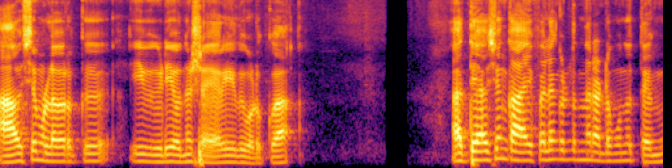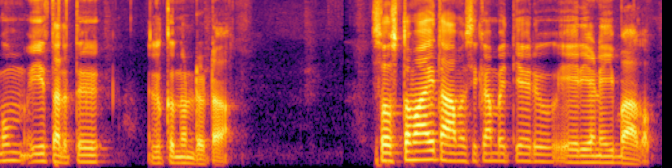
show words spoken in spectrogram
ആവശ്യമുള്ളവർക്ക് ഈ വീഡിയോ ഒന്ന് ഷെയർ ചെയ്ത് കൊടുക്കുക. അത്യാവശ്യം കായ്ഫലം കിട്ടുന്ന രണ്ട് മൂന്ന് തെങ്ങും ഈ സ്ഥലത്ത് നിൽക്കുന്നുണ്ട് കേട്ടോ. സ്വസ്ഥമായി താമസിക്കാൻ പറ്റിയ ഒരു ഏരിയയാണ് ഈ ഭാഗം.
